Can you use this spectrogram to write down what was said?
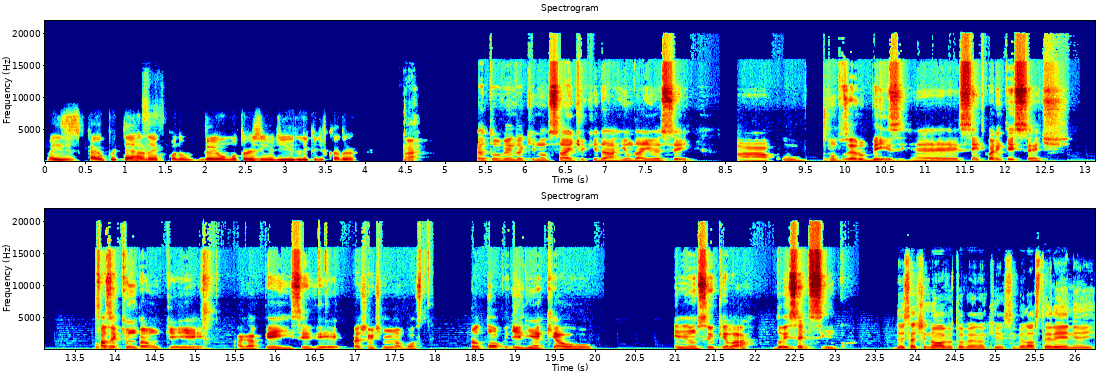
Mas caiu por terra, né? Quando ganhou um motorzinho de liquidificador. Ah, Eu tô vendo aqui no site aqui da Hyundai USA, a, o 2.0 Base é 147. Vou fazer aqui um para um, que HP e CV é praticamente a mesma bosta. O top de linha que é o N não sei o que lá, 275. 279 eu tô vendo aqui, esse Veloster N aí.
